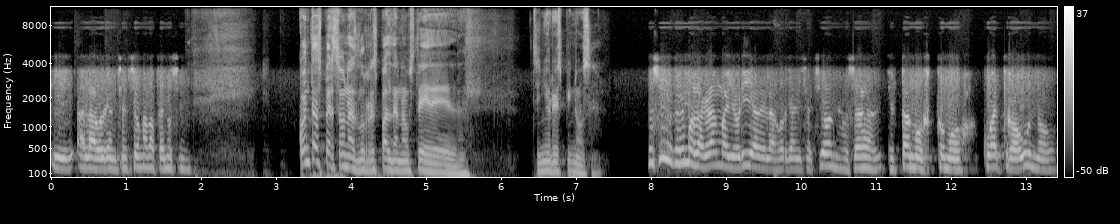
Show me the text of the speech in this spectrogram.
y a la organización, a la FENOCIN. ¿Cuántas personas lo respaldan a usted, señor Espinosa? Nosotros tenemos la gran mayoría de las organizaciones, o sea, estamos como 4 a 1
